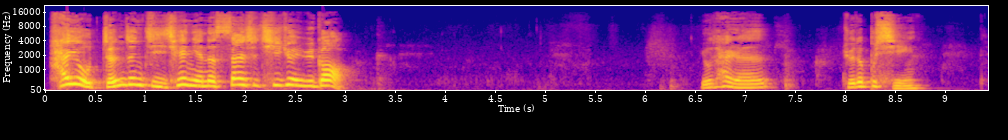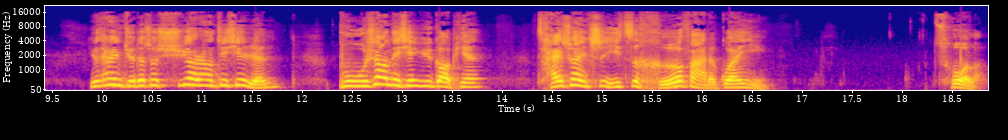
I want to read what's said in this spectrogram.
还有整整几千年的三十七卷预告。犹太人觉得不行，犹太人觉得说需要让这些人补上那些预告片，才算是一次合法的观影。错了，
